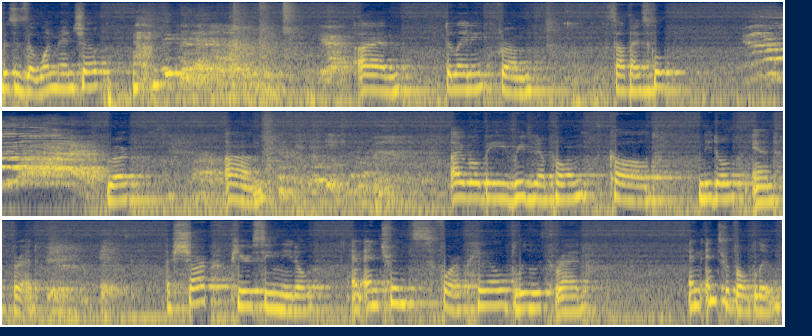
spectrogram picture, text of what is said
This is a one-man show. I'm Delaney from South High School. Roar. Um, I will be reading a poem called Needle and Thread. A sharp, piercing needle, an entrance for a pale blue thread, an interval blue,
